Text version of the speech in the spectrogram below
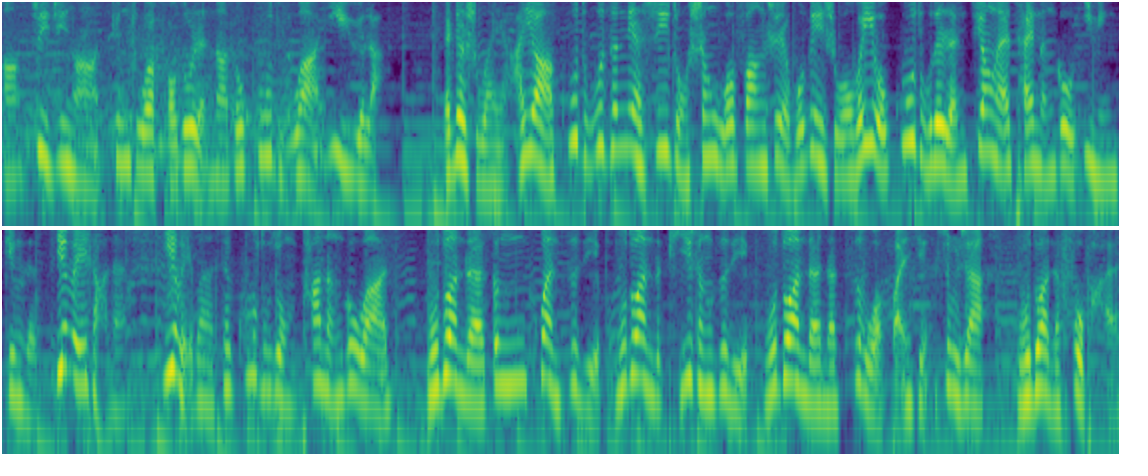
啊。最近啊，听说好多人呢都孤独啊，抑郁了。人家说呀，哎呀，孤独真的是一种生活方式。我跟你说，唯有孤独的人，将来才能够一鸣惊人。因为啥呢？因为吧，在孤独中，他能够啊，不断的更换自己，不断的提升自己，不断的呢自我反省，是不是啊？不断的复盘。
